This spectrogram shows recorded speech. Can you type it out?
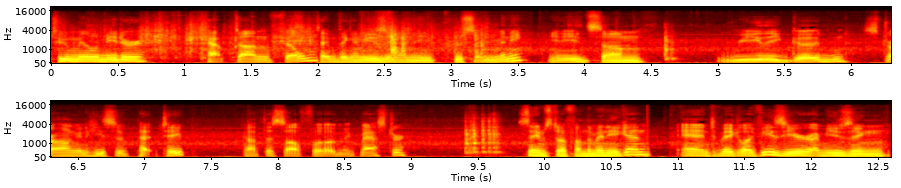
two millimeter Kapton film. Same thing I'm using on the Prusa Mini. You need some really good, strong adhesive PET tape. Got this off of McMaster. Same stuff on the Mini again. And to make life easier, I'm using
